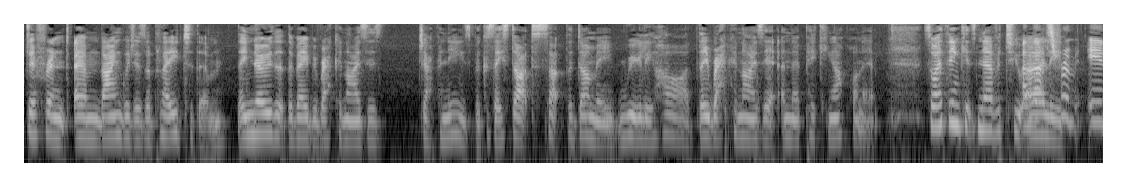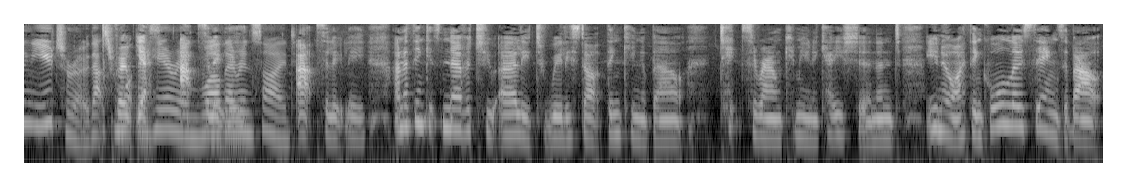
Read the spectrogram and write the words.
different um, languages are played to them. They know that the baby recognizes Japanese because they start to suck the dummy really hard. They recognize it and they're picking up on it. So I think it's never too and early. That's from in utero. That's from, from what yes, they're hearing absolutely. while they're inside. Absolutely. And I think it's never too early to really start thinking about tips around communication. And, you know, I think all those things about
